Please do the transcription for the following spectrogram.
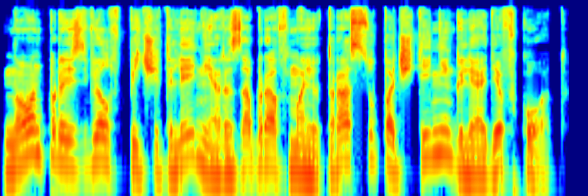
Но он произвел впечатление, разобрав мою трассу, почти не глядя в код.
